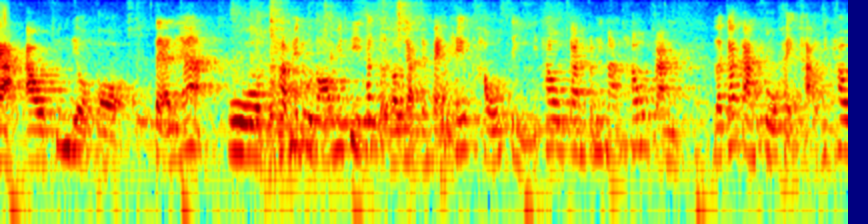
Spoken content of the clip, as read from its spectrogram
กะเอาครึ่งเดียวพอ แต่อันเนี้ยกูทำให้ดูเนาะวิธีถ้าเกิดเราอยากจะแบ่งให้เขาสีเท่ากันปริมาณเท่ากัน แล้วก็การโฟไข่ขาวที่เท่า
